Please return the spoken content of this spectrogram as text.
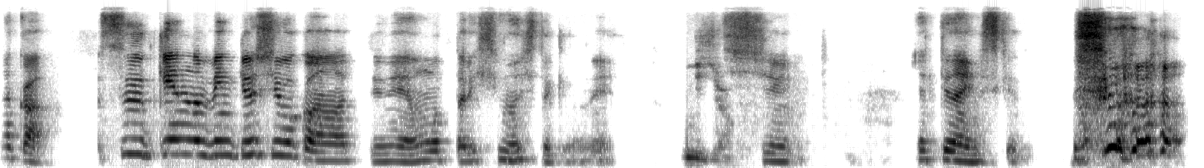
なんか、数件の勉強しようかなってね、思ったりしましたけどね。いいじゃん。やってないんですけど。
